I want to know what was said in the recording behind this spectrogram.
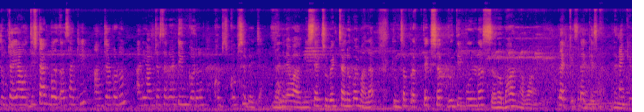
तुमच्या या उद्दिष्टांसाठी आमच्याकडून आणि आमच्या सगळ्या टीमकडून खूप खूप शुभेच्छा. धन्यवाद. निश्चित शुभेच्छा नको मला. तुमचा प्रत्यक्ष कृतीपूर्ण सहभाग हवा. आहे नक्कीच. नक्कीच. थँक्यू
